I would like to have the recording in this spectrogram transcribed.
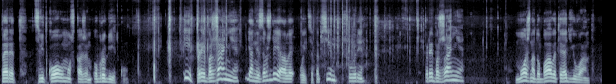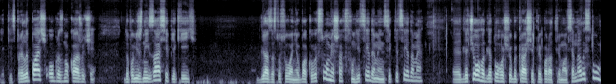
передцвітковому, скажімо, обробітку. І при бажанні, я не завжди, але ой, це тапсін, сорі. При бажанні можна додати адювант, якийсь прилипач, образно кажучи, допоміжний засіб, який для застосування в бакових сумішах з фунгіцидами, інсектицидами. Е, Для чого? Для того, щоб краще препарат тримався на листу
